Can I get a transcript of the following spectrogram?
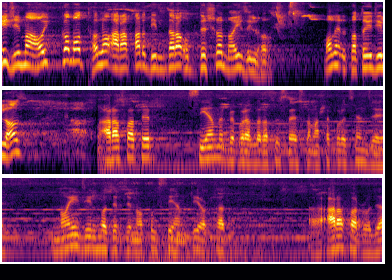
এই জিমা ঐক্যমত হলো আরাফার দিন দ্বারা উদ্দেশ্য, নয় জিল বলেন, কতই জিল হোস আরাফাতের সিয়ামের ব্যাপারে আল্লাহ রাসুল সাল্লাহ ইসলাম আশা করেছেন যে নয় জিলহজের যে নকল সিয়ামটি, অর্থাৎ আরাফার রোজা,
